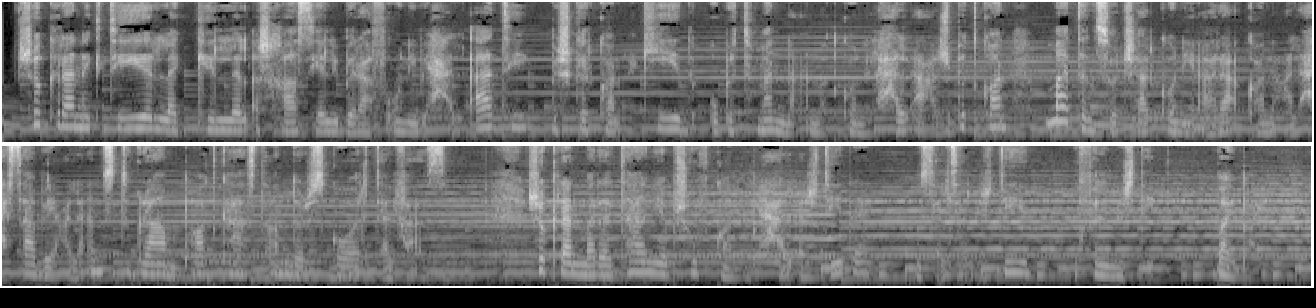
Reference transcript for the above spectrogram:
شكرا كتير لكل الأشخاص يلي بيرافقوني بحلقاتي بشكركن أكيد وبتمنى أنه تكون الحلقة عجبتكن ما تنسوا تشاركوني آرائكم على حسابي على انستغرام بودكاست أندرسكور تلفاز شكرا مرة تانية بشوفكن بحلقة جديدة مسلسل جديد وفيلم جديد. باي باي.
